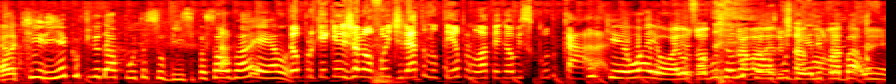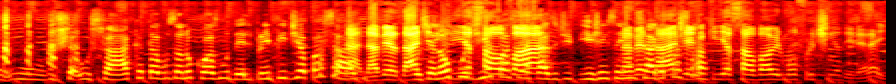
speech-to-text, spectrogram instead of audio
Ela queria que o filho da puta subisse pra salvar ela. Então por que, que ele já não foi direto no templo lá pegar o escudo, cara? Porque o Aiolia os tava usando o cosmo dele pra. ba-. O, o, o, Cha- o Chaka tava usando o cosmo dele pra impedir a Na, passagem. na verdade, Você ele não queria podia passar a salvar. casa de virgem sem Na o Chaka verdade, ele passar. queria salvar o irmão frutinha dele, era aí.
